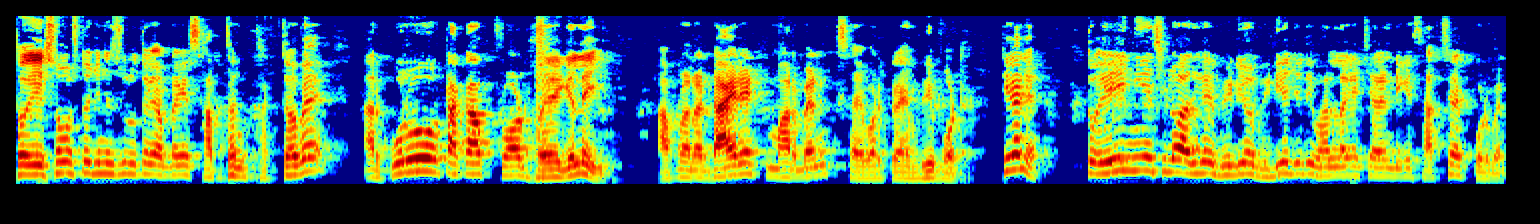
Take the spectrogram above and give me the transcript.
তো এই সমস্ত জিনিসগুলো থেকে আপনাকে সাবধান থাকতে হবে। আর কোনো টাকা ফ্রড হয়ে গেলেই আপনারা ডাইরেক্ট মারবেন সাইবার ক্রাইম রিপোর্টে ঠিক আছে? তো এই নিয়ে ছিল আজকের ভিডিও ভিডিও যদি ভালো লাগে চ্যানেলটিকে সাবস্ক্রাইব করবেন।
